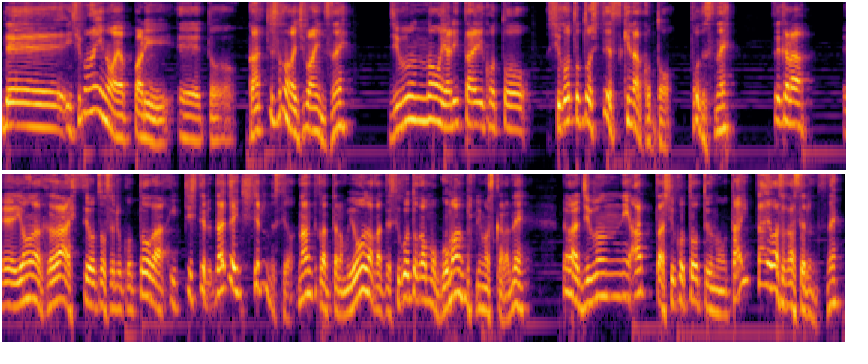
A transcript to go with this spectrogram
で、一番いいのはやっぱり、えっ、ー、と、合致するのが一番いいんですね。自分のやりたいこと、仕事として好きなこととですね、それから、えー、世の中が必要とすることが一致してる。大体一致してるんですよ。なんてかったらもう世の中って仕事がもう5万とありますからね。だから自分に合った仕事っていうのを大体は探せるんですね。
